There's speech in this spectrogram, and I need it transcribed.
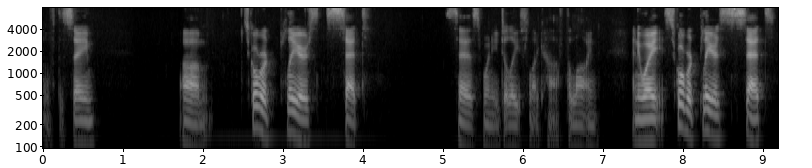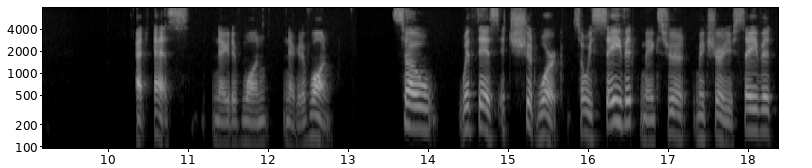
of the same. Um, scoreboard players set says when he deletes like half the line. Anyway, scoreboard players set at s negative 1 negative 1. So with this it should work. So we save it, make sure make sure you save it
